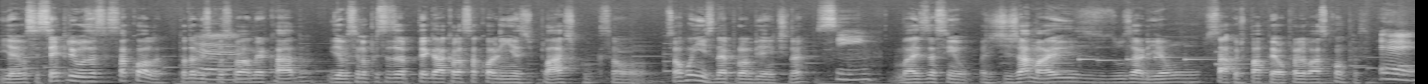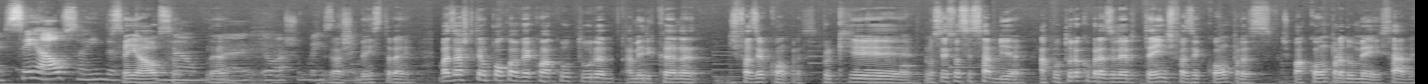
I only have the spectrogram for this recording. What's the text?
E aí você sempre usa essa sacola. Toda vez que É. você vai ao mercado. E aí você não precisa pegar aquelas sacolinhas de plástico que são, são ruins, né, pro ambiente, né? Sim. Mas assim, a gente jamais usaria um saco de papel para levar as compras. É, sem alça ainda. Sem alça, Não, né? é, eu acho bem Eu estranho. acho bem estranho. Mas eu acho que tem um pouco a ver com a cultura americana de fazer compras. Porque, não sei se você sabia, a cultura que o brasileiro tem de fazer compras, tipo a compra do mês, sabe?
